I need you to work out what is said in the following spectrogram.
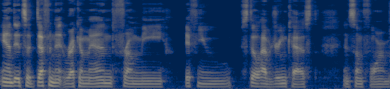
And it's a definite recommend from me if you still have a Dreamcast in some form.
